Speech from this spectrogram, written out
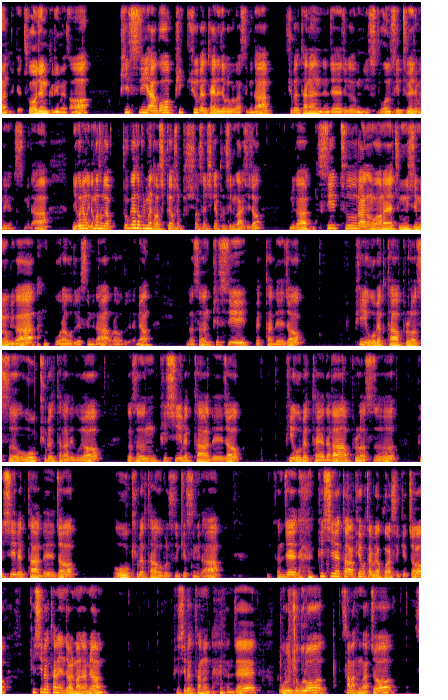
이렇게 주어진 그림에서 PC하고 PQ 벡터의 내적을 물어봤습니다. Q 벡터는 이제 지금 원 C2의 점이 되겠습니다. 이거는 이런 것을 우리가 쪼개서 풀면 더 쉽게 푸셔서 쉽게 풀 수 있는 거 아시죠? 우리가 C2라는 원의 중심을 우리가 5라고 두겠습니다. 5라고 두게 되면 이것은 PC 벡터 내적 P5 벡터 플러스 5Q 벡터가 되고요. 이것은 PC 벡터 내적 P5 벡터에다가 플러스 PC 벡터 내적 5Q 벡터라고 볼 수 있겠습니다. 현재 PC 벡터와 P 벡터를 우리가 구할 수 있겠죠. PC 벡터는 이제 얼마냐면 PC 벡터는 현재 오른쪽으로 4만큼 갔죠.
